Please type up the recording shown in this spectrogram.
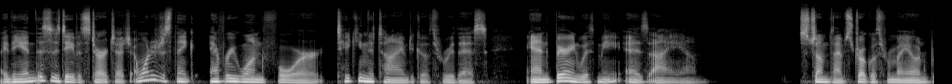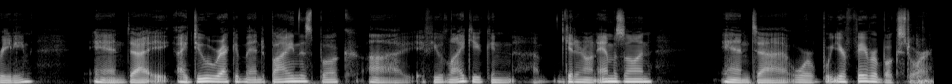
At the end, this is David StarrTouch. I want to just thank everyone for taking the time to go through this and bearing with me as I um, sometimes struggle through my own reading. And uh, I do recommend buying this book. Uh, if you like, you can uh, get it on Amazon and uh, or your favorite bookstore.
